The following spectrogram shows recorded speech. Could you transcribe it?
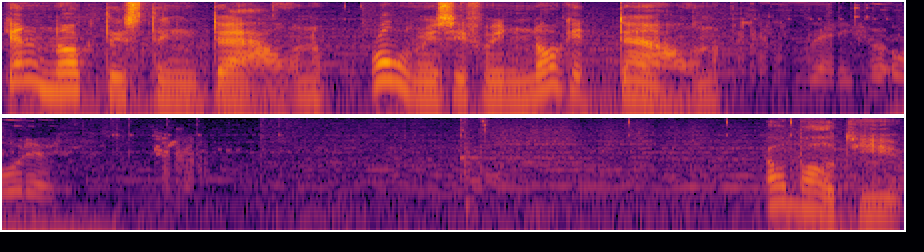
Can knock this thing down. Problem is if we knock it down, Ready for orders. how about you?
